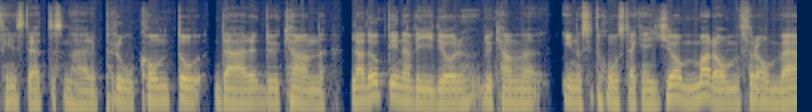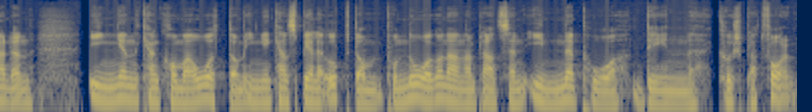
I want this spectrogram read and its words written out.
finns det ett sånt här provkonto där du kan ladda upp dina videor. Du kan inom citationstecken gömma dem för omvärlden. Ingen kan komma åt dem, ingen kan spela upp dem på någon annan plats än inne på din kursplattform.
